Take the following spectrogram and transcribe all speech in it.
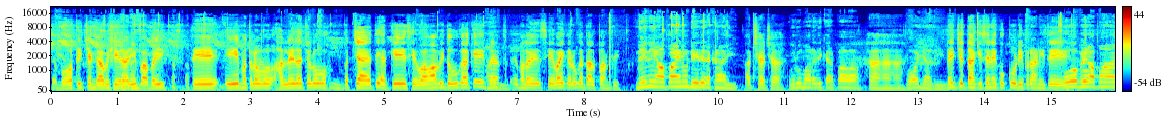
ਤੇ ਬਹੁਤ ਹੀ ਚੰਗਾ ਬਸ਼ੇਰਾ ਜੀ ਬਾਬਾ ਜੀ। ਤੇ ਇਹ ਮਤਲਬ ਹੱਲੇ ਦਾ ਚਲੋ ਬੱਚਾ ਹੈ ਤੇ ਅੱਗੇ ਸੇਵਾਵਾਂ ਵੀ ਦਊਗਾ ਕਿ ਏਦਾਂ ਮਤਲਬ ਇਹ ਸੇਵਾ ਹੀ ਕਰੂਗਾ ਦਲਪੰਥ ਦੀ? ਨਹੀਂ ਨਹੀਂ ਆਪਾਂ ਇਹਨੂੰ ਡੇਰੇ ਰੱਖਣਾ ਜੀ। ਅੱਛਾ ਅੱਛਾ। ਗੁਰੂ ਮਹਾਰਾਜ ਦੀ ਕਿਰਪਾ ਵਾ। ਹਾਂ ਹਾਂ ਹਾਂ। ਬਹੁਤ ਜ਼ਿਆਦੀ। ਨਹੀਂ ਜਿੱਦਾਂ ਕਿਸੇ ਨੇ ਕੋਈ ਘੋੜੀ ਭਰਾਣੀ ਤੇ ਉਹ ਫਿਰ ਆਪਾਂ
